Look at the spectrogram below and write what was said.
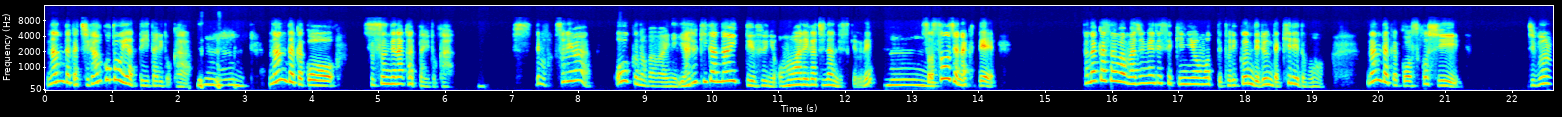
なんだか違うことをやっていたりとか、うんうんなんだかこう、進んでなかったりとか。でも、それは、多くの場合にやる気がないっていうふうに思われがちなんですけどね。うんそう、そうじゃなくて、田中さんは真面目で責任を持って取り組んでるんだけれども、なんだかこう少し自分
